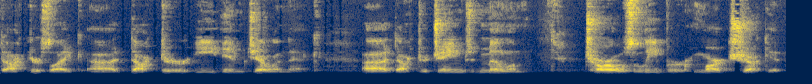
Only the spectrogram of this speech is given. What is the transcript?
Doctors like uh, Dr. E. M. Jellinek, uh, Dr. James Milam, Charles Lieber, Marc Schuckit,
